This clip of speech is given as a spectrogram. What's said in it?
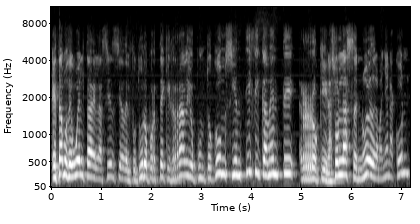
Estamos de vuelta en la ciencia del futuro por texradio.com, científicamente rockera. Son las 9 de la mañana con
